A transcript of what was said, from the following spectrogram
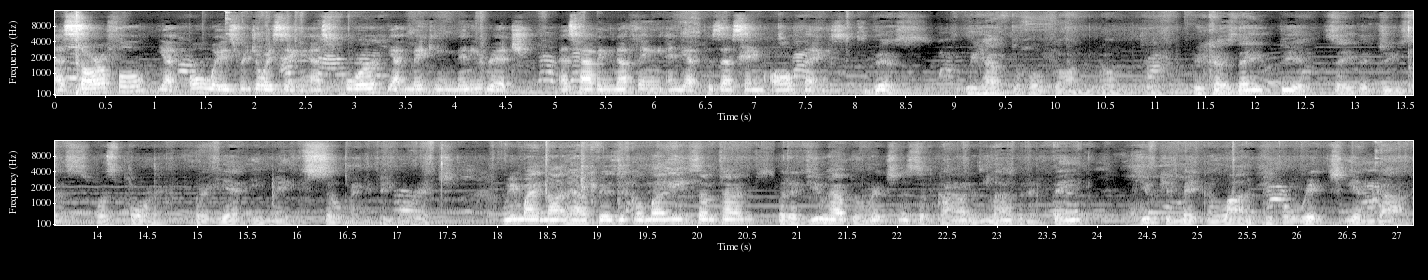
as sorrowful yet always rejoicing, as poor yet making many rich, as having nothing and yet possessing all things. This we have to hold on and go through because they did say that Jesus was poor, but yet he made so many people rich. We might not have physical money sometimes, but if you have the richness of God and love and in faith, you can make a lot of people rich in God.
